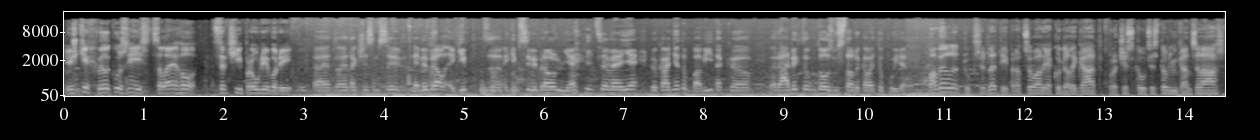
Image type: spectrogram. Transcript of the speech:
Ještě chvilku z něj z celého srčí proudy vody. E, to je tak, že jsem si nevybral Egypt, Egypt si vybral mě víceméně. Dokud mě to baví, tak e, rád bych to u toho zůstal, dokud to půjde. Pavel tu před lety pracoval jako delegát pro Českou cestovní kancelář,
